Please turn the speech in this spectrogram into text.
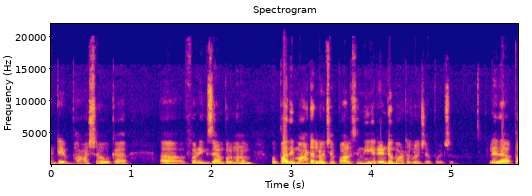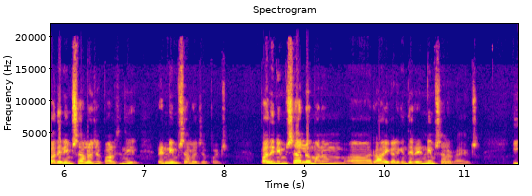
అంటే భాష ఒక ఫర్ ఎగ్జాంపుల్ మనం ఒక పది మాటల్లో చెప్పాల్సింది రెండు మాటల్లో చెప్పొచ్చు. లేదా పది నిమిషాల్లో చెప్పాల్సింది రెండు నిమిషాల్లో చెప్పొచ్చు. పది నిమిషాల్లో మనం రాయగలిగింది రెండు నిమిషాలు రాయొచ్చు. ఈ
